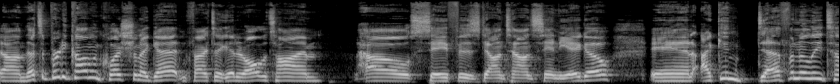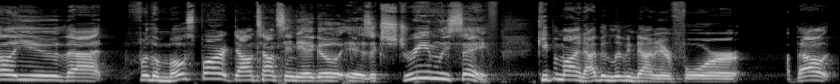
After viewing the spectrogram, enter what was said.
Um, that's a pretty common question I get. In fact, I get it all the time how safe is downtown San Diego. And I can definitely tell you that for the most part, downtown San Diego is extremely safe. Keep in mind, I've been living down here for about,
